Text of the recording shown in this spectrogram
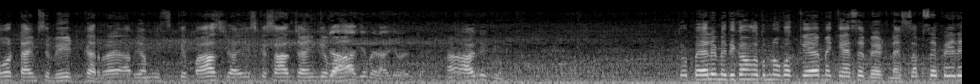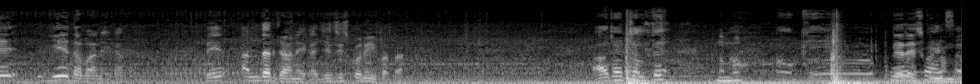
बहुत टाइम से वेट कर रहा है। अभी हम इसके पास जाए इसके साथ जाएँगे जा वहाँ। आगे बढ़ आगे बढ़। हाँ आगे क्यों? तो पहले मैं दिखाऊँगा तुम लोगों को कैब में कैसे बैठना है। सबसे पहले ये दबाने का फिर अंदर जाने का जिस जिसको नहीं पता। आ जाओ चलते। नंबर? ओके। दे दे इसको नंबर।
